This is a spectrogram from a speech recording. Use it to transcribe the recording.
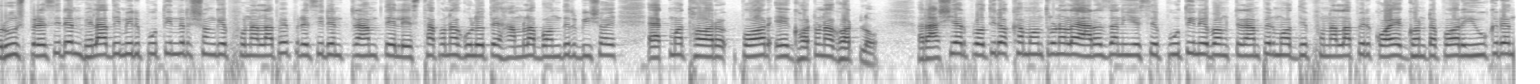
রুশ প্রেসিডেন্ট ভ্লাদিমির পুতিনের সঙ্গে ফোনালাপে প্রেসিডেন্ট ট্রাম্প তেল স্থাপনাগুলোতে হামলা বন্ধের বিষয়ে একমত হওয়ার পর এ ঘটনা ঘটল। রাশিয়ার প্রতিরক্ষা মন্ত্রণালয় আরও জানিয়েছে, পুতিন এবং ট্রাম্পের মধ্যে ফোনালাপের কয়েক ঘণ্টা পর ইউক্রেন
